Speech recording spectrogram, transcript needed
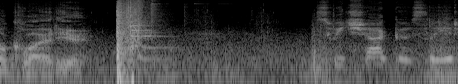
All quiet here. Sweet shot, Ghost Lead.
